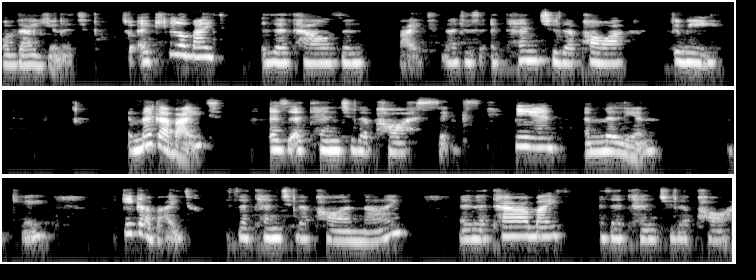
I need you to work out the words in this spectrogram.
of that unit. So a kilobyte is a thousand byte. That is a 10 to the power 3. A megabyte is a 10 to the power 6, being a million. Okay. A gigabyte is a 10 to the power 9, and a terabyte is a 10 to the power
